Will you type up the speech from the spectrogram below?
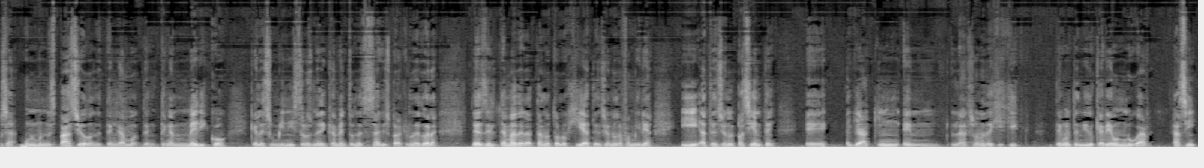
O sea, un, espacio donde tengamos, tengan un médico que le suministre los medicamentos necesarios para que no le duela. Desde el tema de la tanatología, atención a la familia y atención al paciente, eh, ya aquí en la zona de Jiquic tengo entendido que había un lugar así,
